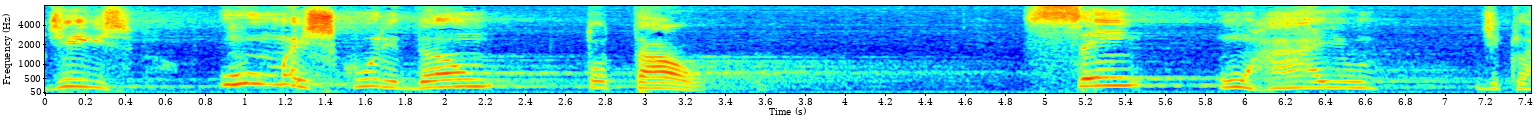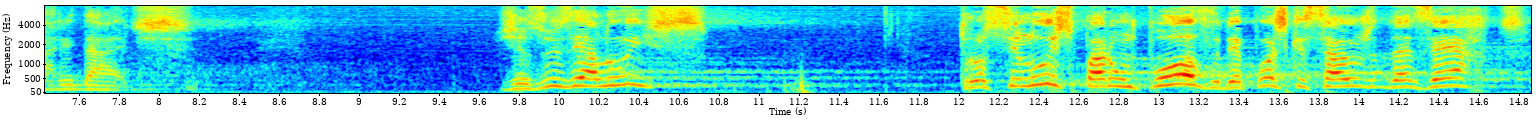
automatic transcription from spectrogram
diz: Uma escuridão total sem um raio de claridade. Jesus é a luz, trouxe luz para um povo depois que saiu do deserto.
